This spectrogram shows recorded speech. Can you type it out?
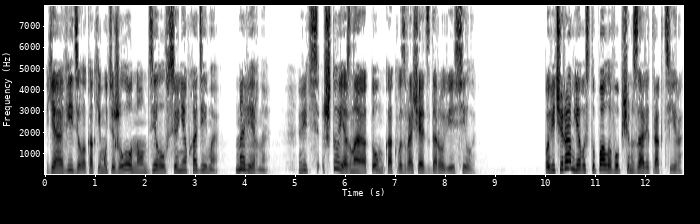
Я видела, как ему тяжело, но он делал все необходимое. Наверное. Ведь что я знаю о том, как возвращать здоровье и силы? По вечерам я выступала в общем зале трактира.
